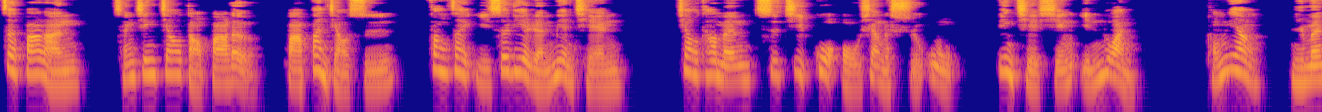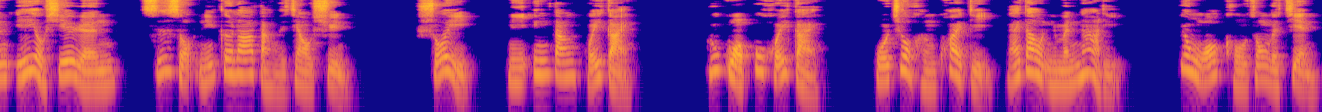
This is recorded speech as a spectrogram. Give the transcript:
这巴兰曾经教导巴勒，把绊脚石放在以色列人面前，叫他们吃祭过偶像的食物，并且行淫乱。同样，你们也有些人持守尼哥拉党的教训，所以你应当悔改。如果不悔改，我就很快地来到你们那里，用我口中的剑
